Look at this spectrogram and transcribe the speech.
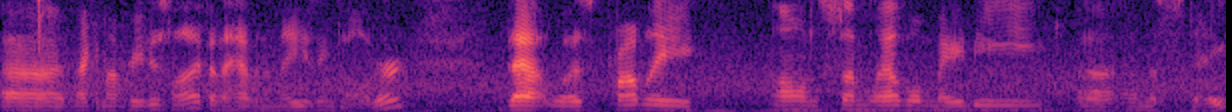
uh, back in my previous life, and I have an amazing daughter. That was probably on some level maybe uh, a mistake.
